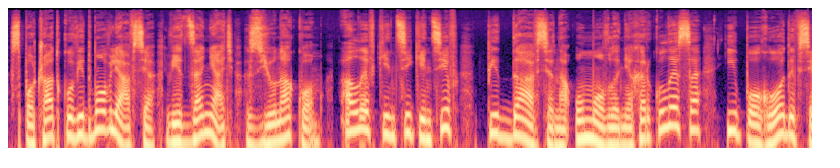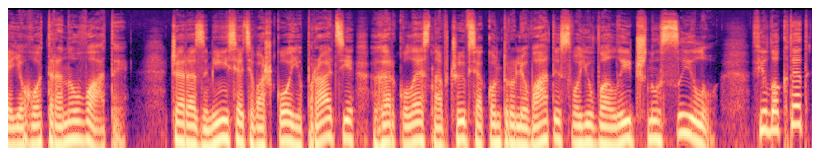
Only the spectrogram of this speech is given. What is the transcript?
спочатку відмовлявся від занять з юнаком, але в кінці кінців піддався на умовлення Геркулеса і погодився його тренувати. Через місяць важкої праці Геркулес навчився контролювати свою величну силу. Філоктет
